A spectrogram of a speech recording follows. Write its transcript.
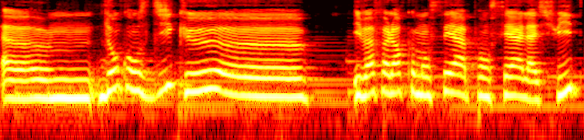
donc on se dit que il va falloir commencer à penser à la suite.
